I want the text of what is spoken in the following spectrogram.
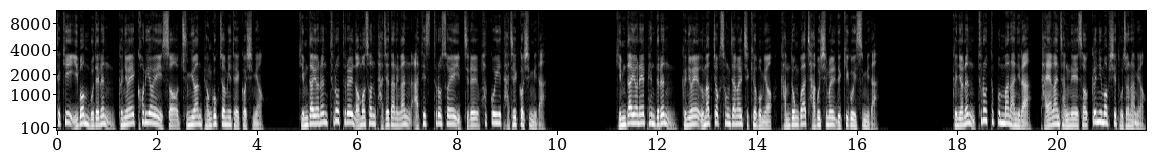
특히 이번 무대는 그녀의 커리어에 있어 중요한 변곡점이 될 것이며 김다연은 트로트를 넘어선 다재다능한 아티스트로서의 입지를 확고히 다질 것입니다. 김다연의 팬들은 그녀의 음악적 성장을 지켜보며 감동과 자부심을 느끼고 있습니다. 그녀는 트로트뿐만 아니라 다양한 장르에서 끊임없이 도전하며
